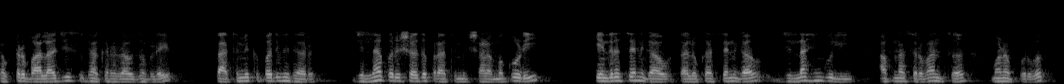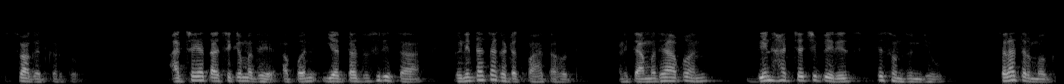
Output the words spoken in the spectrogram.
डॉक्टर बालाजी सुधाकरराव झबडे प्राथमिक पदवीधर जिल्हा परिषद प्राथमिक शाळा मकोडी केंद्र सेनगाव तालुका सेनगाव जिल्हा हिंगोली आपणा सर्वांचं मनपूर्वक स्वागत करतो. आजच्या या तासिकेमध्ये आपण इयत्ता दुसरीचा गणिताचा घटक पाहत आहोत आणि त्यामध्ये आपण बिनहाच्याची बेरीज हे समजून घेऊ. चला तर मग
